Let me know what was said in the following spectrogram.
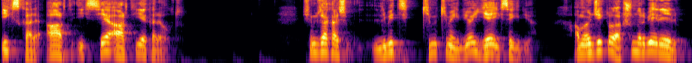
x kare artı x y artı y kare oldu. Şimdi güzel kardeşim limit kimi kime gidiyor? y x'e gidiyor. Ama öncelikli olarak şunları bir eleyelim.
